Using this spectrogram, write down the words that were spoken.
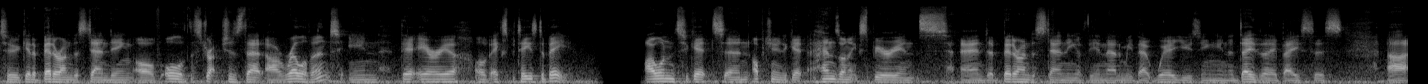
to get a better understanding of all of the structures that are relevant in their area of expertise to be. I wanted to get an opportunity to get hands-on experience and a better understanding of the anatomy that we're using in a day-to-day -day basis uh,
